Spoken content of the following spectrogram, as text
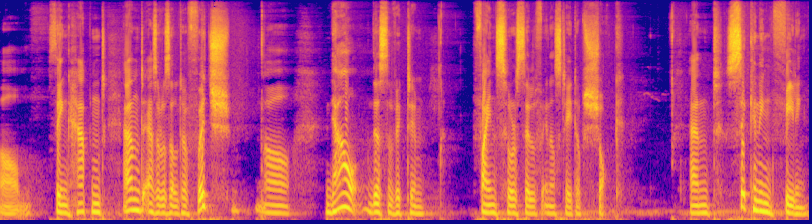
um, thing happened and as a result of which uh, now this victim finds herself in a state of shock and sickening feeling.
